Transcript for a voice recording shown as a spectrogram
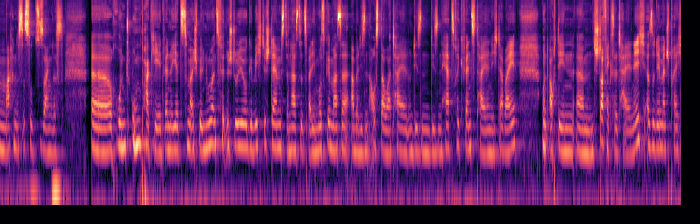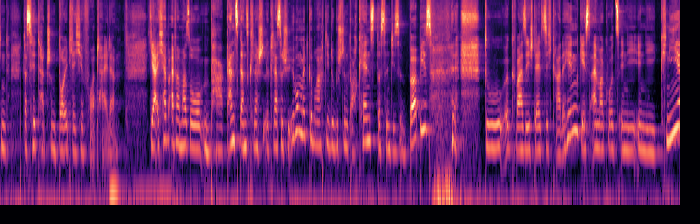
machen. Das ist sozusagen das äh, Rundum-Paket. Wenn du jetzt zum Beispiel nur ins Fitnessstudio Gewichte stemmst, dann hast du zwar die Muskelmasse, aber diesen Ausdauerteil und diesen, diesen Herzfrequenzteil nicht dabei und auch den ähm, Stoffwechselteil nicht. Also dementsprechend, das HIT hat schon deutliche Vorteile. Ja, ich habe einfach mal so ein paar ganz, ganz klassische Übungen mitgebracht, die du bestimmt auch kennst. Das sind diese Burpees. Du äh, quasi stellst dich gerade hin, gehst einmal kurz in die, in die Knie,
